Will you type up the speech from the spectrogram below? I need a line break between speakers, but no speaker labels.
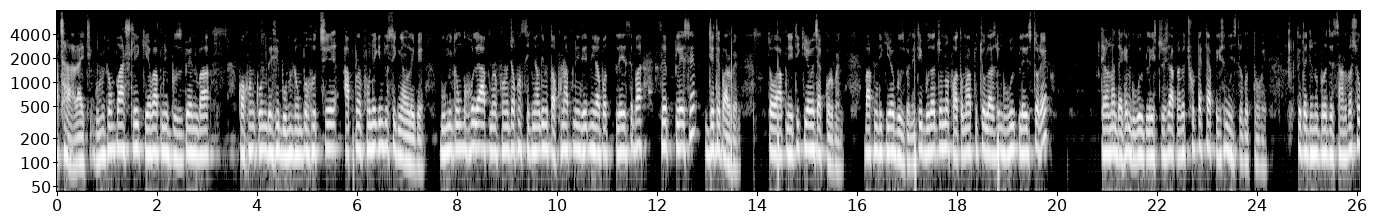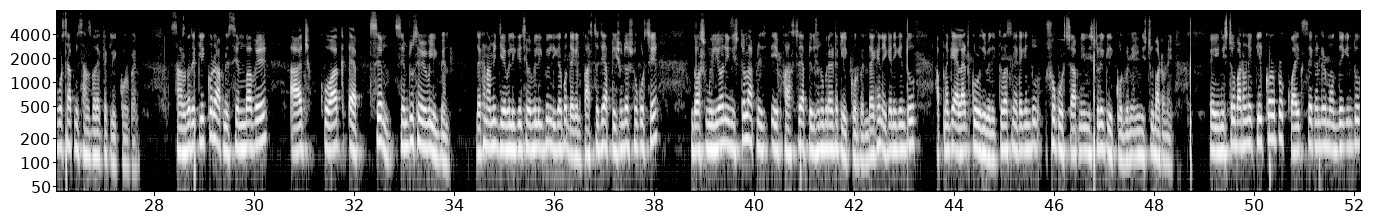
আচ্ছা রাইট ভূমিকম্প আসলে কীভাবে আপনি বুঝবেন বা কখন কোন দেশে ভূমিকম্প হচ্ছে, আপনার ফোনে কিন্তু সিগন্যাল দেবে। ভূমিকম্প হলে আপনার ফোনে যখন সিগন্যাল দিবে, তখন আপনি নিরাপদ প্লেসে বা সেফ প্লেসে যেতে পারবেন। তো আপনি এটি কীভাবে চেক করবেন বা আপনি এটি কীভাবে বুঝবেন? এটি বোঝার জন্য প্রথমে আপনি চলে আসবেন গুগল প্লে স্টোরে কেননা দেখেন গুগল প্লে স্টোরে আপনাকে ছোট্ট একটা অ্যাপ্লিকেশন ইনস্টল করতে হবে। তো এটার জন্য উপরে যে সার্চ বার শো করছে, আপনি সার্চ বারে একটা ক্লিক করবেন। সার্চ বারে ক্লিক করে আপনি সেমভাবে আজ quack app same same to same এভাবে লিখবেন। দেখেন আমি যেভাবে লিখেছি সেভাবে লিখবেন, লিখার পর দেখেন ফার্স্টে যে অ্যাপ্লিকেশনটা শো করছে, দশ মিলিয়ন ইনস্টল আপনি এই ফার্স্টে অ্যাপ্লিকেশনের উপরে একটা ক্লিক করবেন। দেখেন এখানে কিন্তু আপনাকে অ্যালার্ট করে দিবে, দেখতে পাচ্ছেন এটা কিন্তু শো করছে, আপনি ইনস্টলে ক্লিক করবেন এই ইনস্টল বাটনে এই ইনস্টল বাটনে ক্লিক করার পর কয়েক সেকেন্ডের মধ্যে কিন্তু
